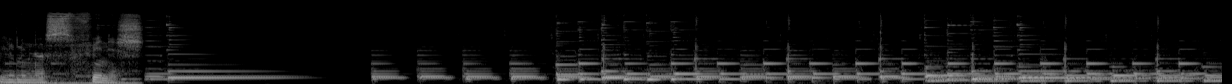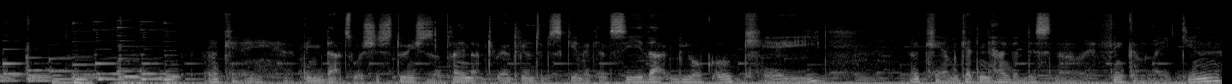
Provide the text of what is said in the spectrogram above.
luminous finish. That's what she's doing. She's applying that directly onto the skin. I can see that glow. Okay. Okay, I'm getting the hang of this now. I think I'm liking.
